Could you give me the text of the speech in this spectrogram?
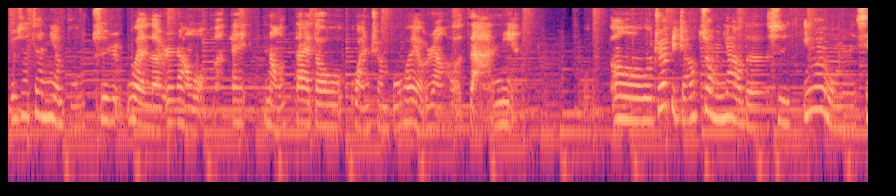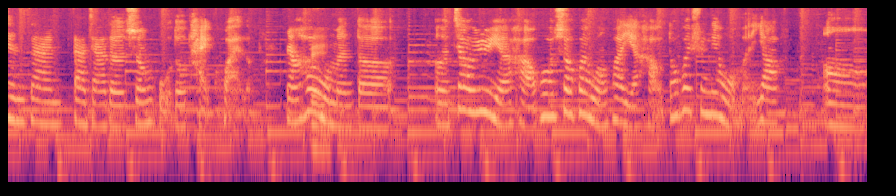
就是正念不是为了让我们哎脑袋都完全不会有任何杂念。嗯，我觉得比较重要的是，因为我们现在大家的生活都太快了，然后我们的呃教育也好，或社会文化也好，都会训练我们要嗯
